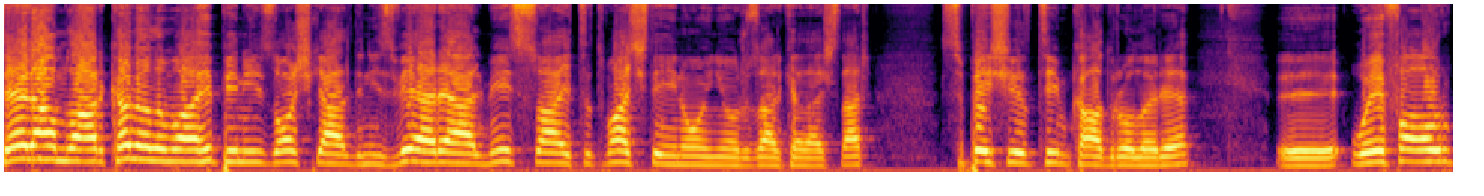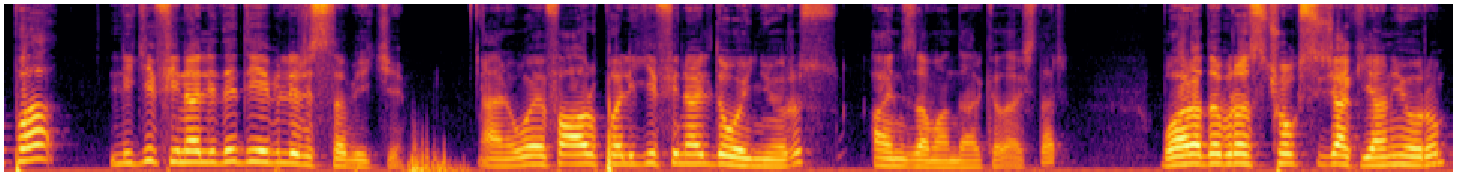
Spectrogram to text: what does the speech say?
Selamlar kanalıma hepiniz hoş geldiniz. Villarreal Manchester United maç değini oynuyoruz arkadaşlar. Special Team kadroları. Ee, UEFA Avrupa Ligi finali de diyebiliriz tabii ki. Yani UEFA Avrupa Ligi finali de oynuyoruz. Aynı zamanda arkadaşlar. Bu arada burası çok sıcak yanıyorum.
